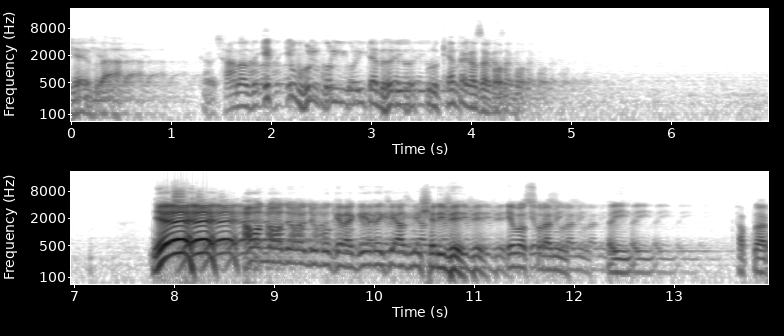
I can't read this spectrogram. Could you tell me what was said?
সাহেবরা কারণ শাহনাজ একটু ভুল করলি, ওইটা ওর পুরো খেতা করব আমার নজনের যুবকেরা গিয়ে দেখি আজমির শরীফে। এবছর আমি আপনার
